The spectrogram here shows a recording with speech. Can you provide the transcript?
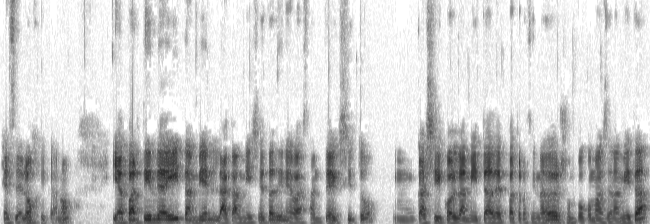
Es de lógica, ¿no? Y a partir de ahí también la camiseta tiene bastante éxito, mm, casi con la mitad de patrocinadores, un poco más de la mitad,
